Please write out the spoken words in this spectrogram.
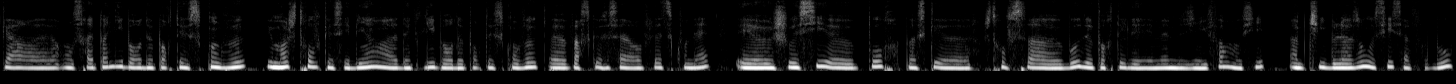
car euh, on serait pas libre de porter ce qu'on veut. Et moi, je trouve que c'est bien euh, d'être libre de porter ce qu'on veut, euh, parce que ça reflète ce qu'on est. Et euh, je suis aussi pour, parce que je trouve ça beau de porter les mêmes uniformes aussi. Un petit blason aussi, ça ferait beau.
